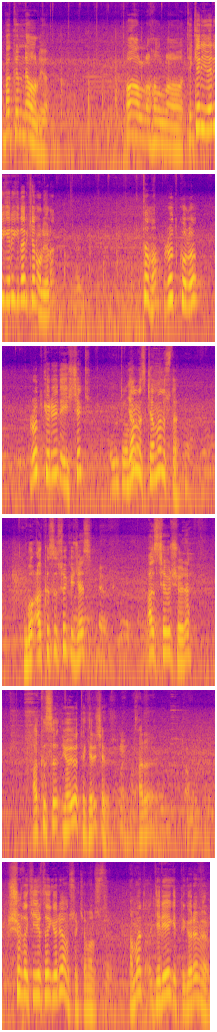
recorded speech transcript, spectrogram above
bakın ne oluyor. Allah Allah. Teker ileri geri giderken oluyor lan. Tamam. Rot kolu rot körüğü değişecek. Yalnız Kemal Usta. Bu akısı sökeceğiz. Az çevir şöyle. Akısı yo yo tekeri çevir. Ara- Şuradaki yırtığı görüyor musun Kemal Usta? Ama geriye gitti göremiyorum.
